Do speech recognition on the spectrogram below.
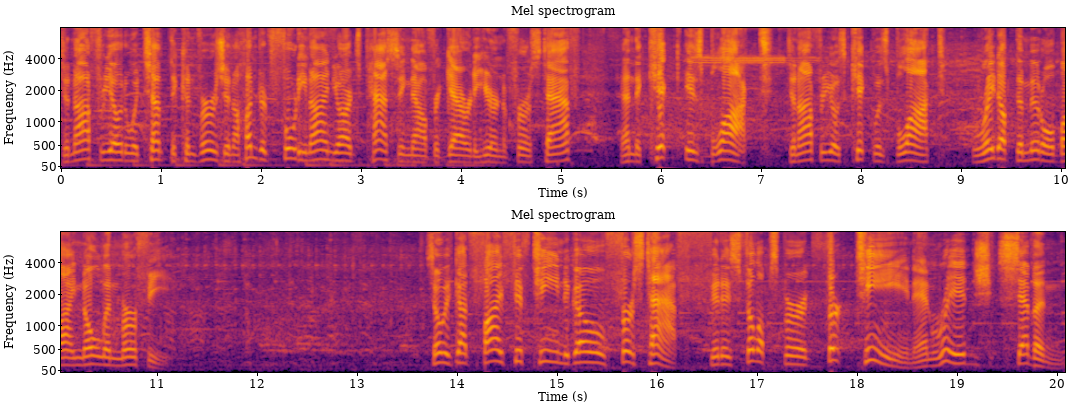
D'Onofrio to attempt the conversion, 149 yards passing now for Garrity here in the first half. And the kick is blocked. D'Onofrio's kick was blocked right up the middle by Nolan Murphy. So we've got 5.15 to go first half. It is Phillipsburg 13 and Ridge 7.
